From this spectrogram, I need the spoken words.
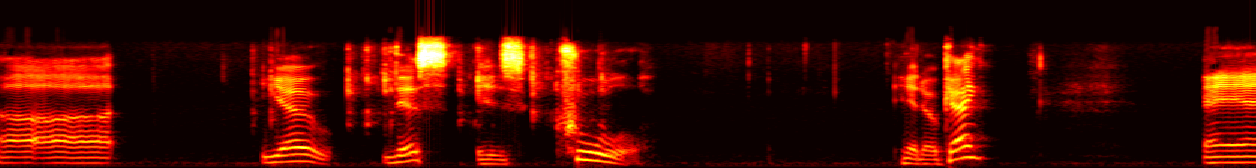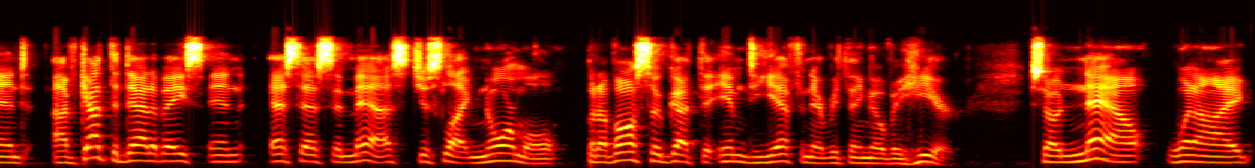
Uh, yo, this is cool. Hit OK. And I've got the database in SSMS just like normal, but I've also got the MDF and everything over here. So now when I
